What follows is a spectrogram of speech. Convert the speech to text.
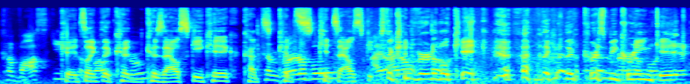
Kavosky. It's like the K- Kavosky? Kazowski kick, Kats- Kats- Convertible? Kitsowski, I- the I don't convertible kick, the, the Krispy Kreme Convertible kick.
